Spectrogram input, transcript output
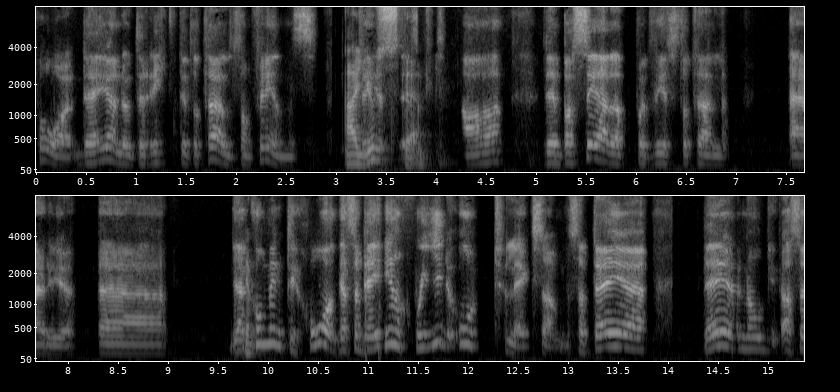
på. Det är ju ändå ett riktigt hotell som finns. Ja, just det. Ja, det är baserat på ett visst hotell. Är det ju. Eh, jag Det- kommer inte ihåg. Alltså det är ju en skidort liksom. Så det är ju... Det är nog alltså,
